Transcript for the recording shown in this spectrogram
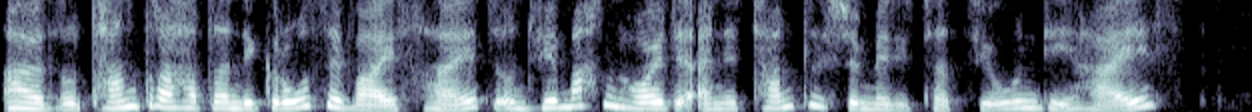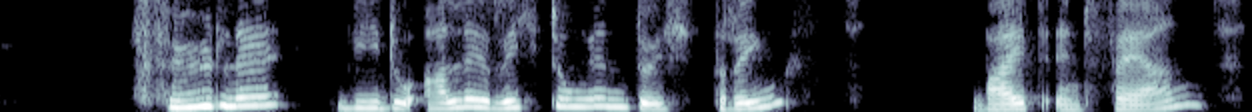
Also Tantra hat dann die große Weisheit und wir machen heute eine tantrische Meditation, die heißt, fühle, wie du alle Richtungen durchdringst, weit entfernt,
